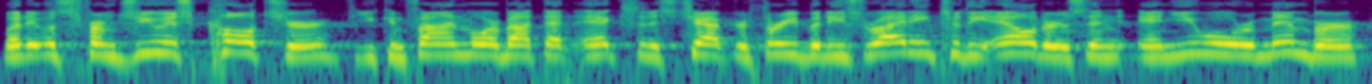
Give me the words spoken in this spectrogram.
but it was from Jewish culture. You can find more about that in Exodus chapter 3. But he's writing to the elders, and, and you will remember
